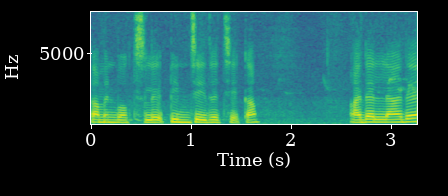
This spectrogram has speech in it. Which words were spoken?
കമന്റ് ബോക്സിൽ പിൻ ചെയ്ത് വെച്ചേക്കാം. അതല്ലാതെ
